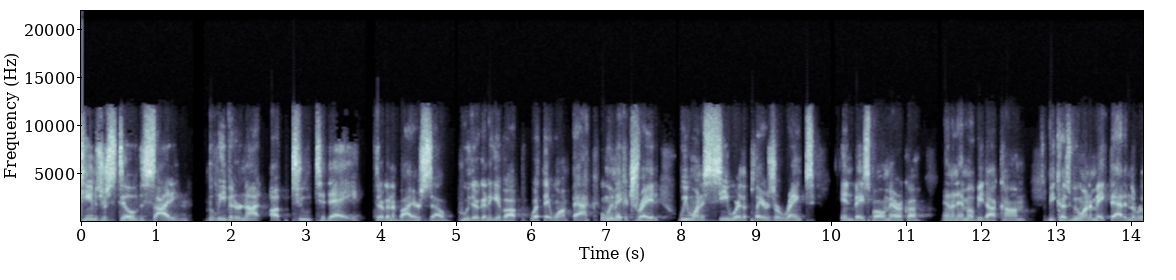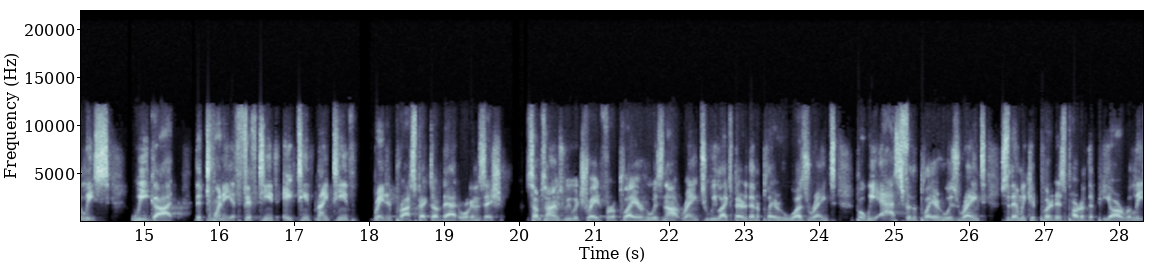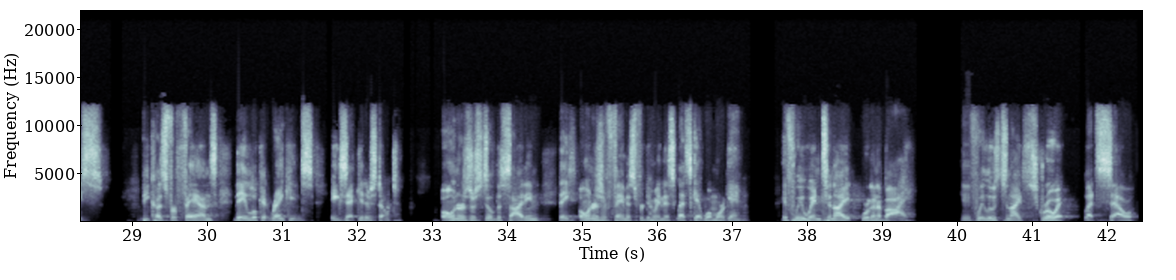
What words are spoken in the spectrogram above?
Teams are still deciding, believe it or not, up to today, they're going to buy or sell, who they're going to give up, what they want back. When we make a trade, we want to see where the players are ranked in Baseball America and on MLB.com because we want to make that in the release. We got the 20th, 15th, 18th, 19th rated prospect of that organization. Sometimes we would trade for a player who was not ranked, who we liked better than a player who was ranked, but we asked for the player who was ranked so then we could put it as part of the PR release. Because for fans, they look at rankings, executives don't. Owners are still deciding. They owners are famous for doing this. Let's get one more game. If we win tonight, we're going to buy. If we lose tonight, screw it. Let's sell.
